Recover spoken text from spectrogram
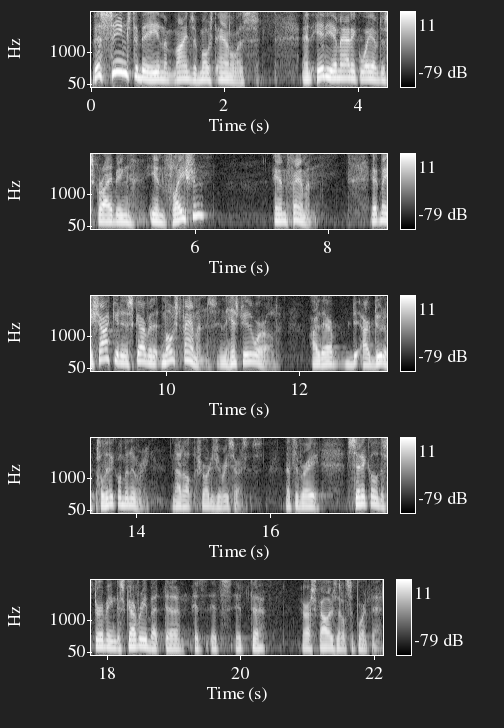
This seems to be, in the minds of most analysts, an idiomatic way of describing inflation and famine. It may shock you to discover that most famines in the history of the world are, there, are due to political maneuvering, not a shortage of resources. That's a very cynical, disturbing discovery, but uh, it's, it's, it, uh, there are scholars that will support that.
